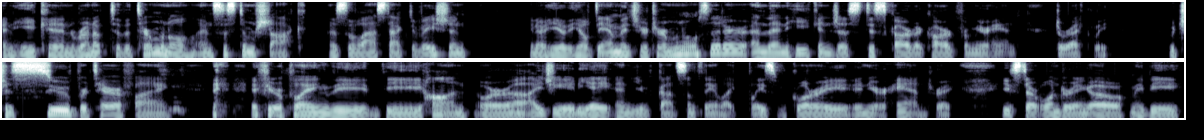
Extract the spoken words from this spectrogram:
and he can run up to the terminal and system shock as the last activation you know he'll he'll damage your terminal sitter and then he can just discard a card from your hand directly, which is super terrifying. if you're playing the the Han or uh, IG88 and you've got something like Blaze of Glory in your hand, right? You start wondering, oh, maybe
